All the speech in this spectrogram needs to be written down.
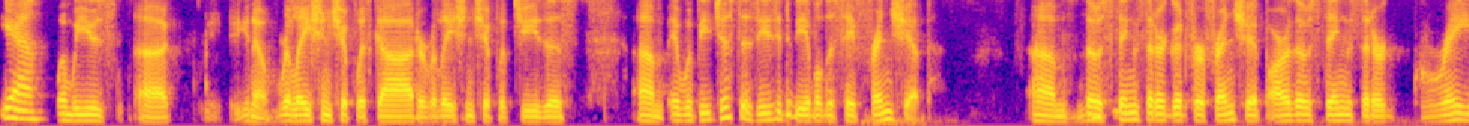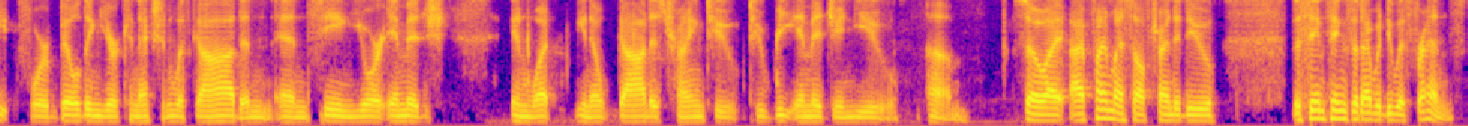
yeah, when we use, uh, you know, relationship with God or relationship with Jesus, um, it would be just as easy to be able to say friendship um, those mm-hmm. things that are good for friendship are those things that are great for building your connection with God and and seeing your image in what you know God is trying to to reimage in you. Um, so I, I find myself trying to do the same things that I would do with friends,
